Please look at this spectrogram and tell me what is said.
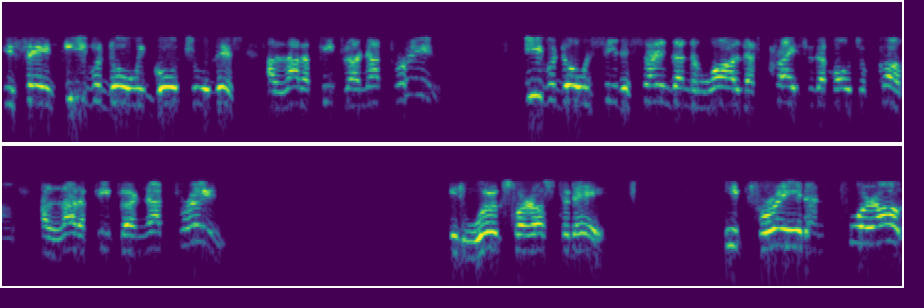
He's saying, even though we go through this, a lot of people are not praying. Even though we see the signs on the wall that Christ is about to come, a lot of people are not praying. It works for us today. He prayed and poured out.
